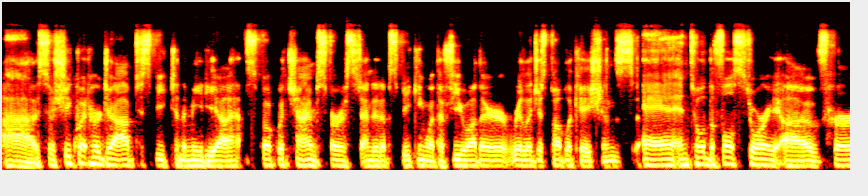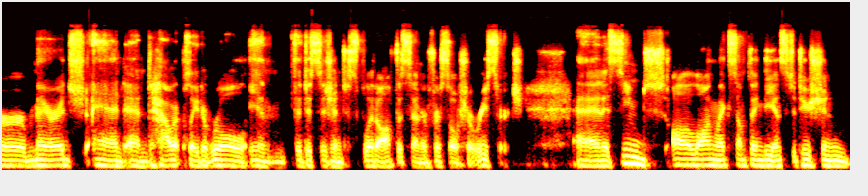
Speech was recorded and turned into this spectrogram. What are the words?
Uh, so she quit her job to speak to the media, spoke with Chimes first, ended up speaking with a few other religious publications, and, and told the full story of her marriage and, and how it played a role in the decision to split off the Center for Social Research. And it seemed all along like something the institution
